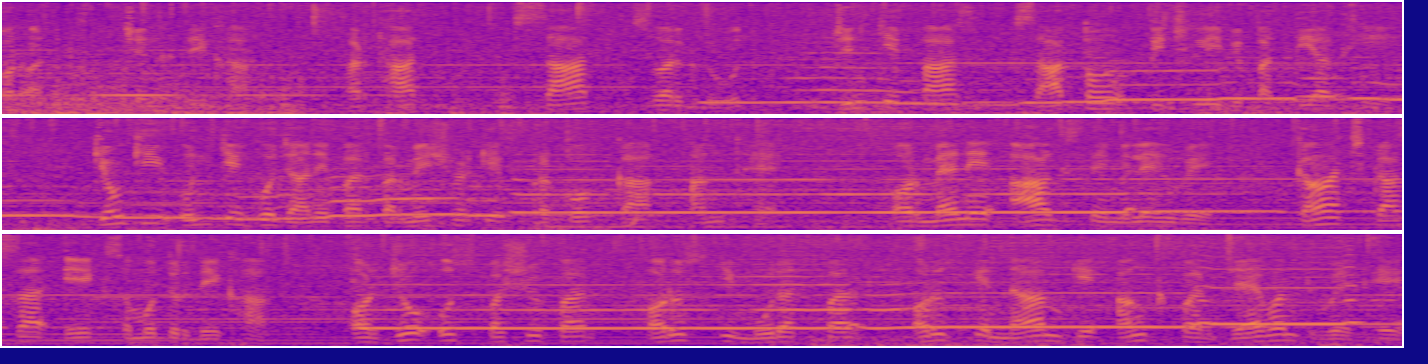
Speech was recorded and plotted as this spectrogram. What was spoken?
और अद्भुत चिन्ह देखा। अर्थात सात स्वर्गदूत, जिनके पास सातों पिछली विपत्तियाँ थीं, क्योंकि उनके हो जाने पर परमेश्वर के प्रकोप का अंत है। और मैंने आग से मिले हुए कांच का सा एक समुद्र देखा, और जो उस पशु पर और उसकी मूरत पर और उसके नाम के अंक पर जयवंत हुए थे,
